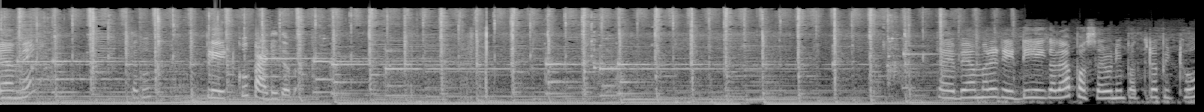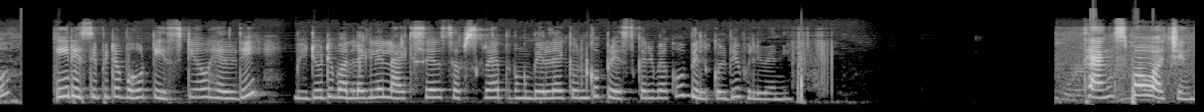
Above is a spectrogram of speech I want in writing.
एबे प्लेट को काढ़ी दबा तो एबे हमारे रेडी ही पत्र पिठो ये रेसिपीटा बहुत टेस्टी और हेल्दी वीडियो टी भल लगे लाइक शेयर सब्सक्राइब और बेल आइकन को प्रेस करने को बिल्कुल भी भूल थैंक्स फॉर वाचिंग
